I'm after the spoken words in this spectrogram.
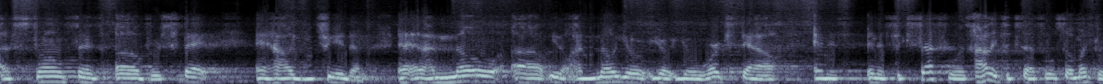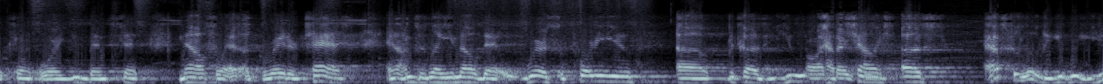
a strong sense of respect and how you treated them. And, and I know, uh, you know, I know your, your, your work style, and it's and it's successful. It's highly successful, so much to the point where you've been sent now for a, a greater task. And I'm just letting you know that we're supporting you uh, because you oh, have challenged you. us Absolutely. You, we, you,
